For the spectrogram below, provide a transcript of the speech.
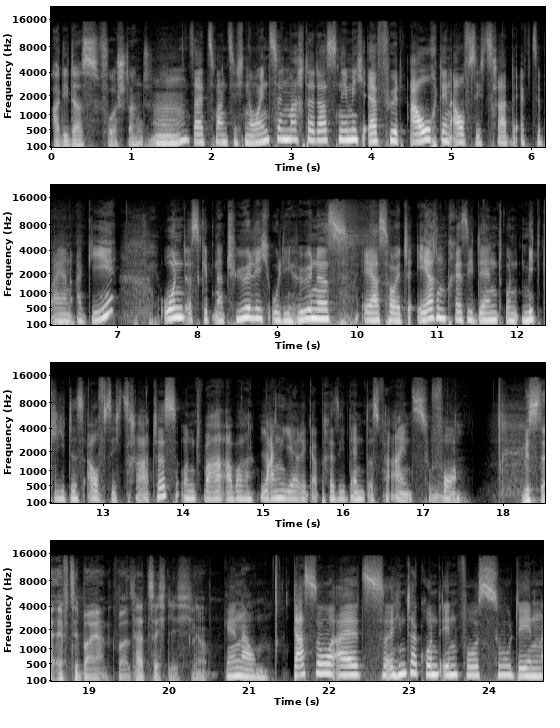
Adidas-Vorstand. Mhm. Seit 2019 macht er das nämlich. Er führt auch den Aufsichtsrat der FC Bayern mhm. AG. Okay. Und es gibt natürlich Uli Hoeneß. Er ist heute Ehrenpräsident und Mitglied des Aufsichtsrates und war aber langjähriger Präsident des Vereins zuvor. Mhm. Mr. FC Bayern quasi. Tatsächlich, ja. Genau. Das so als Hintergrundinfos zu den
